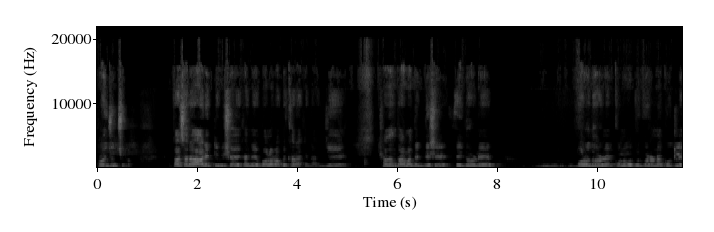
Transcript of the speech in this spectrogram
প্রয়োজন ছিল। তাছাড়া আরেকটি বিষয় এখানে বলার অপেক্ষা রাখে না, যে সাধারণত আমাদের দেশে এই ধরনের বড় ধরনের কোনো দুর্ঘটনা ঘটলে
